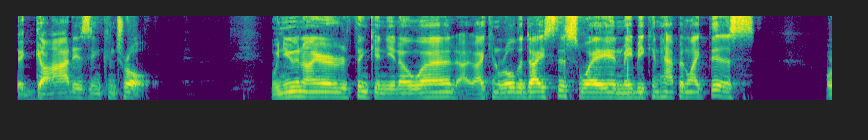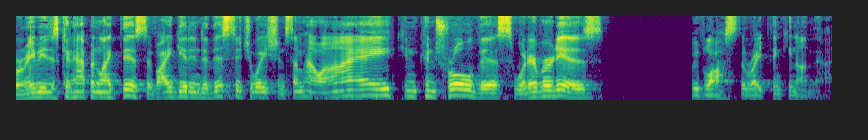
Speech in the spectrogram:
that God is in control. When you and I are thinking, you know what, I, I can roll the dice this way and maybe it can happen like this, or maybe this can happen like this. If I get into this situation, somehow I can control this, whatever it is, we've lost the right thinking on that.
